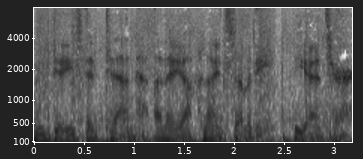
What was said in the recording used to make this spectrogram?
weekdays at 10 on AM 970. The answer.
